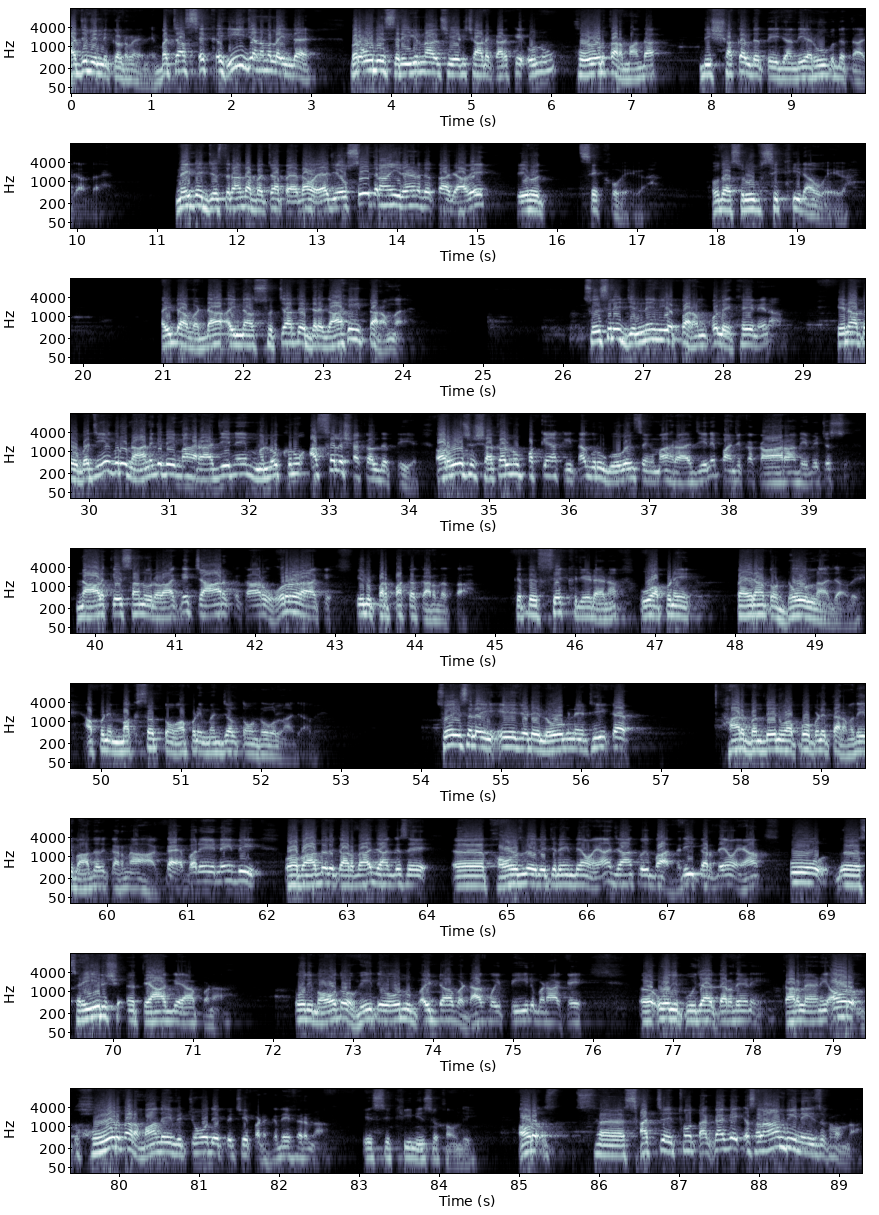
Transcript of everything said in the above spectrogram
ਅੱਜ ਵੀ ਨਿਕਲ ਰਹੇ ਨੇ। ਬੱਚਾ ਸਿੱਖ ਹੀ ਜਨਮ ਲੈਂਦਾ ਹੈ, ਪਰ ਉਹਦੇ ਸਰੀਰ ਨਾਲ ਛੇੜਛਾੜ ਕਰਕੇ ਉਹਨੂੰ ਹੋਰ ਧਰਮਾਂ ਦਾ, ਦੀ ਸ਼ਕਲ ਦਿੱਤੀ ਜਾਂਦੀ ਹੈ, ਰੂਪ ਦਿੱਤਾ ਜਾਂਦਾ ਹੈ। ਨਹੀਂ ਤੇ ਜਿਸ ਤਰ੍ਹਾਂ ਦਾ ਬੱਚਾ ਪੈਦਾ ਹੋਇਆ, ਜੇ ਉਸੇ ਤਰ੍ਹਾਂ ਹੀ ਰਹਿਣ ਦਿੱਤਾ ਜਾਵੇ, ਤੇ ਉਹ ਸਿੱਖ ਹੋਵੇਗਾ। ਉਹਦਾ ਸਰੂਪ ਸਿੱਖੀ ਦਾ ਹੋਵੇਗਾ। ਐਡਾ ਵੱਡਾ ਇੰਨਾ ਸੁੱਚਾ ਤੇ ਦਰਗਾਹੀ ਧਰਮ ਹੈ। ਸੋ ਇਸ ਲਈ ਜਿੰਨੇ ਵੀ ਇਹ ਭਰਮ ਭੁਲੇਖੇ ਨੇ ਨਾ ਇਹਨਾਂ ਤੋਂ ਬਚੀਏ, ਗੁਰੂ ਨਾਨਕ ਦੇਵ ਮਹਾਰਾਜ ਜੀ ਨੇ ਮਨੁੱਖ ਨੂੰ ਅਸਲ ਸ਼ਕਲ ਦਿੱਤੀ ਹੈ। ਔਰ ਉਸ ਸ਼ਕਲ ਨੂੰ ਪੱਕਿਆ ਕੀਤਾ ਗੁਰੂ ਗੋਬਿੰਦ ਸਿੰਘ ਮਹਾਰਾਜ ਜੀ ਨੇ। ਪੰਜ ਕਕਾਰਾਂ ਦੇ ਵਿੱਚ ਨਾਲ ਕੇਸਾਂ ਨੂੰ ਰਲਾ ਕੇ, ਚਾਰ ਕਕਾਰ ਹੋਰ ਰਲਾ ਕੇ ਇਹਨੂੰ ਪਰਪੱਕ ਕਰ ਦਿੱਤਾ। ਕਿਤੇ ਸਿੱਖ ਜਿਹੜਾ ਹੈ ਨਾ, ਉਹ ਆਪਣੇ ਪੈਰਾਂ ਤੋਂ ਡੋਲ ਨਾ ਜਾਵੇ। ਆਪਣੇ ਮਕਸਦ ਤੋਂ, ਆਪਣੀ ਮੰਜ਼ਲ ਤੋਂ ਡੋਲ ਨਾ ਜਾਵੇ। ਸੋ ਇਸ ਲਈ ਇਹ ਜਿਹੜੇ ਲੋਕ ਨੇ, ਠੀਕ ਹੈ ਹਰ ਬੰਦੇ ਨੂੰ ਆਪੋ ਆਪਣੇ ਧਰਮ ਦੀ ਇਬਾਦਤ ਕਰਨਾ ਹੱਕ ਹੈ। ਪਰ ਇਹ ਨਹੀਂ ਵੀ ਉਹ ਇਬਾਦਤ ਕਰਦਾ ਜਾਂ ਕਿਸੇ ਅਹ, ਫੌਜ ਦੇ ਵਿੱਚ ਰਹਿੰਦਿਆਂ ਹੋਇਆ ਜਾਂ ਕੋਈ ਬਹਾਦਰੀ ਕਰਦੇ ਹੋਇਆ ਉਹ ਸਰੀਰ ਤਿਆਗ ਗਿਆ ਆਪਣਾ। ਉਹਦੀ ਮੌਤ ਹੋ ਗਈ ਤੇ ਉਹਨੂੰ ਐਡਾ ਵੱਡਾ ਕੋਈ ਪੀਰ ਬਣਾ ਕੇ ਅਹ, ਉਹਦੀ ਪੂਜਾ ਕਰ ਦੇਣੀ ਕਰ ਲੈਣੀ ਔਰ ਹੋਰ ਧਰਮਾਂ ਦੇ ਵਿੱਚੋਂ ਉਹਦੇ ਪਿੱਛੇ ਭਟਕਦੇ ਫਿਰਨਾ ਇਹ ਸਿੱਖੀ ਨਹੀਂ ਸਿਖਾਉਂਦੀ। ਔਰ ਸੱਚ ਇੱਥੋਂ ਤੱਕ ਹੈ ਕਿ ਇਸਲਾਮ ਵੀ ਨਹੀਂ ਸਿਖਾਉਂਦਾ।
